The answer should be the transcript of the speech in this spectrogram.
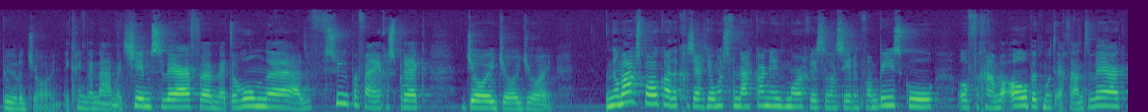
pure joy. Ik ging daarna met Jim zwerven, met de honden. Super fijn gesprek. Joy, joy, joy. Normaal gesproken had ik gezegd: jongens, vandaag kan niet. Morgen is de lancering van B-School. Of we gaan we open. Ik moet echt aan het werk. Ik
